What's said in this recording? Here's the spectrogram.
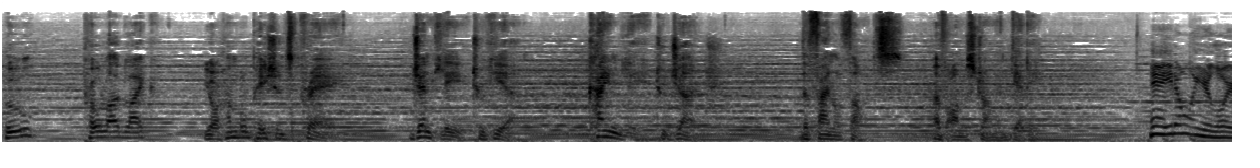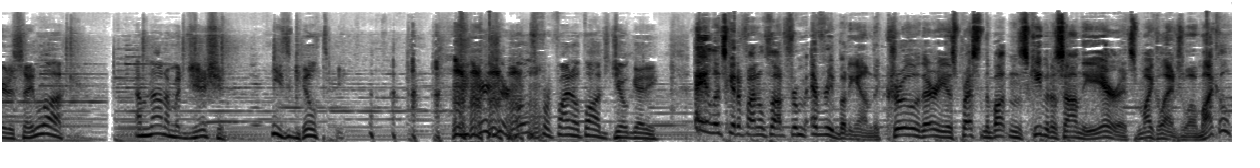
who, prologue like, your humble patience pray, gently to hear, kindly to judge, the final thoughts of Armstrong and Getty. Yeah, you don't want your lawyer to say, look, I'm not a magician. He's guilty. Here's your host for Final Thoughts, Joe Getty. Hey, let's get a final thought from everybody on the crew. There he is, pressing the buttons, keeping us on the air. It's Michelangelo. Michael?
